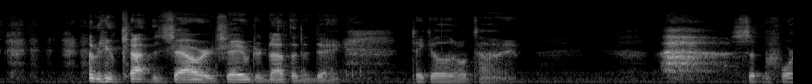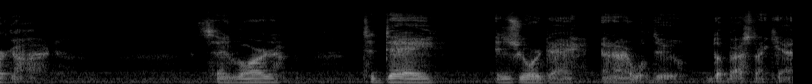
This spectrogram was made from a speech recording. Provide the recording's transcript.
I mean, you've got the shower and shaved or nothing today, take a little time. Sit before God and say, Lord, today is your day, and I will do the best I can.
